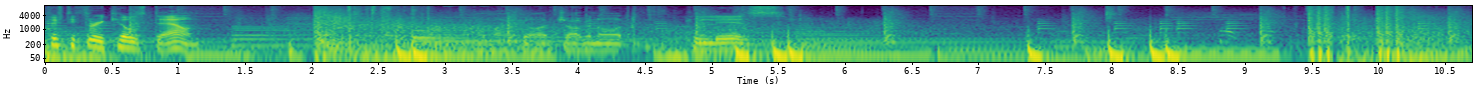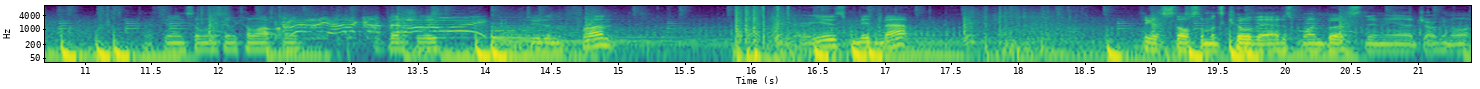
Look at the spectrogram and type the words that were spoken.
53 kills down. Juggernaut. Please. I'm feeling someone's gonna come after me eventually. Dude in the front. There he is, mid map. I think I stole someone's kill there. I just one bursted him. Yeah, uh, Juggernaut.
